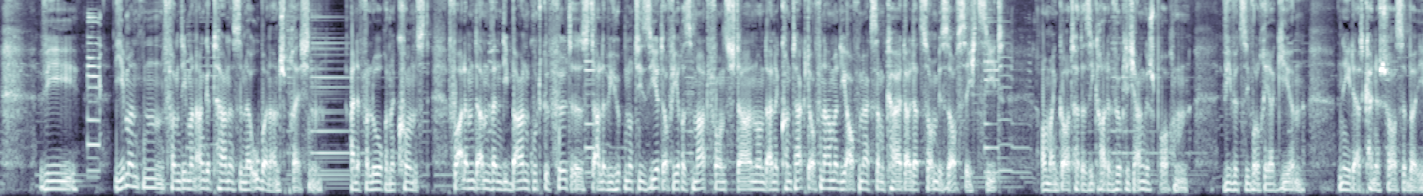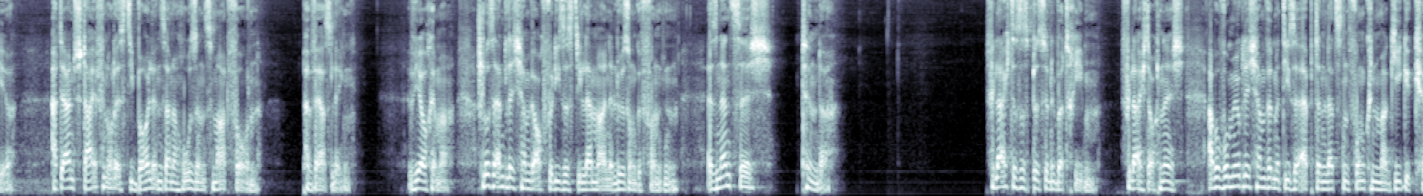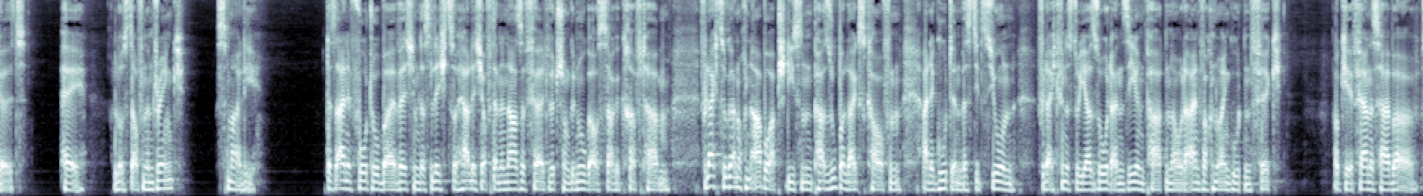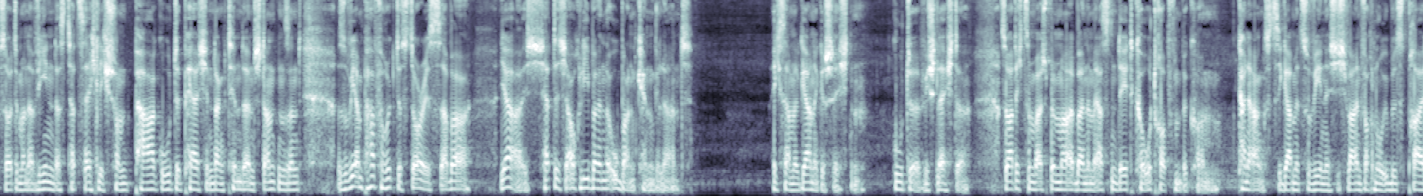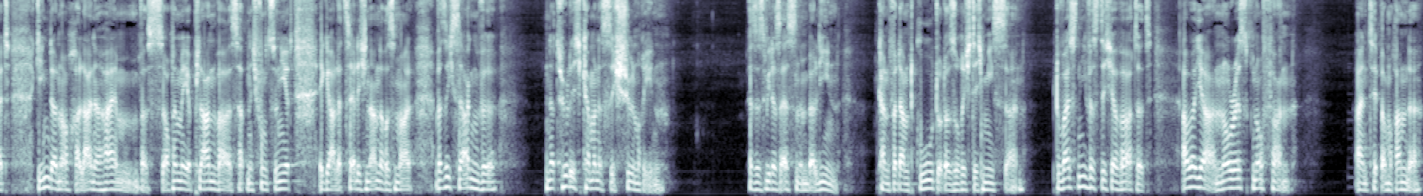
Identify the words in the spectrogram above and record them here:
Wie jemanden, von dem man angetan ist, in der U-Bahn ansprechen. Eine verlorene Kunst. Vor allem dann, wenn die Bahn gut gefüllt ist, alle wie hypnotisiert auf ihre Smartphones starren und eine Kontaktaufnahme die Aufmerksamkeit all der Zombies auf sich zieht. Oh mein Gott, hat er sie gerade wirklich angesprochen? Wie wird sie wohl reagieren? Nee, der hat keine Chance bei ihr. Hat er einen Steifen oder ist die Beule in seiner Hose ein Smartphone? Perversling. Wie auch immer. Schlussendlich haben wir auch für dieses Dilemma eine Lösung gefunden. Es nennt sich Tinder. Vielleicht ist es bisschen übertrieben, vielleicht auch nicht, aber womöglich haben wir mit dieser App den letzten Funken Magie gekillt. Hey, Lust auf einen Drink? Smiley. Das eine Foto, bei welchem das Licht so herrlich auf deine Nase fällt, wird schon genug Aussagekraft haben. Vielleicht sogar noch ein Abo abschließen, ein paar Superlikes kaufen, eine gute Investition. Vielleicht findest du ja so deinen Seelenpartner oder einfach nur einen guten Fick. Okay, Fairness halber sollte man erwähnen, dass tatsächlich schon ein paar gute Pärchen dank Tinder entstanden sind, sowie ein paar verrückte Stories, aber ja, ich hätte dich auch lieber in der U-Bahn kennengelernt. Ich sammle gerne Geschichten, gute wie schlechte. So hatte ich zum Beispiel mal bei einem ersten Date K.O.-Tropfen bekommen. Keine Angst, sie gab mir zu wenig, ich war einfach nur übelst breit. Ging dann auch alleine heim, was auch immer ihr Plan war, es hat nicht funktioniert. Egal, erzähle ich ein anderes Mal. Was ich sagen will, natürlich kann man es sich schönreden. Es ist wie das Essen in Berlin. Kann verdammt gut oder so richtig mies sein. Du weißt nie, was dich erwartet. Aber ja, no risk, no fun. Ein Tipp am Rande.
